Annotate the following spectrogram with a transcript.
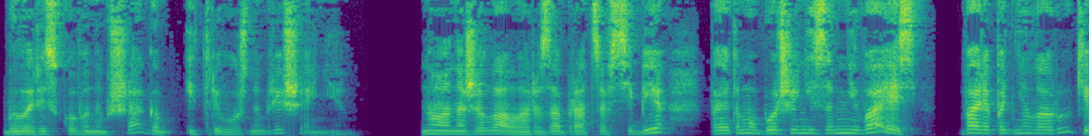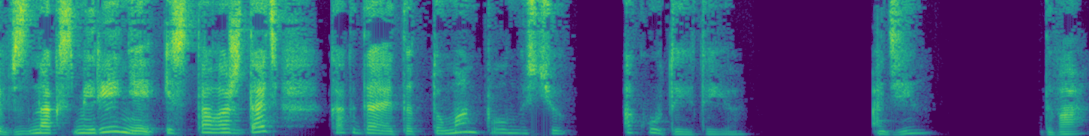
было рискованным шагом и тревожным решением. Но она желала разобраться в себе, поэтому, больше не сомневаясь, Варя подняла руки в знак смирения и стала ждать, когда этот туман полностью окутает ее. Один, два,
